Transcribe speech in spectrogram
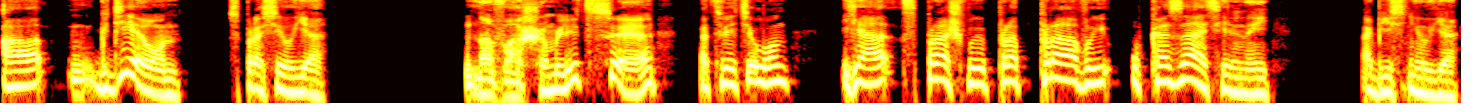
«А где он?» — спросил я. «На вашем лице», — ответил он. «Я спрашиваю про правый указательный», — объяснил я.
